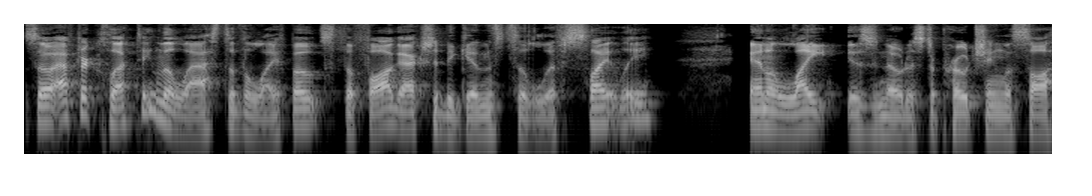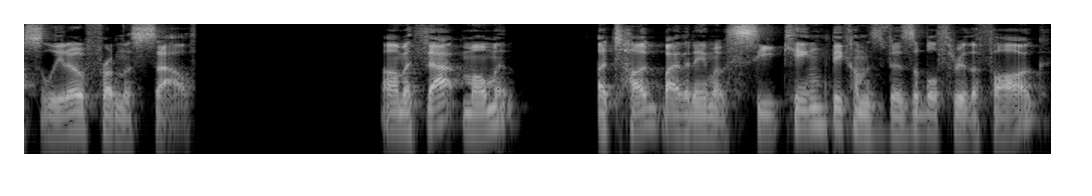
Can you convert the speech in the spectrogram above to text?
So, after collecting the last of the lifeboats, the fog actually begins to lift slightly, and a light is noticed approaching the Sausalito from the south. Um, at that moment, a tug by the name of Sea King becomes visible through the fog,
